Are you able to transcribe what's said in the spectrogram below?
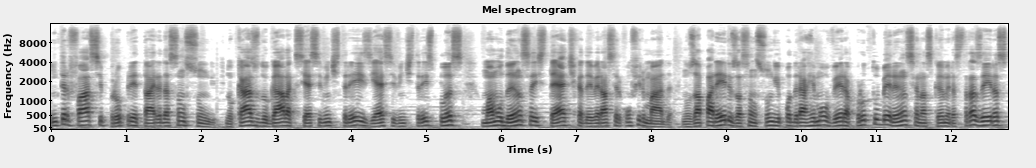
interface proprietária da Samsung. No caso do Galaxy S23 e S23 Plus, uma mudança estética deverá ser confirmada. Nos aparelhos, a Samsung poderá remover a protuberância nas câmeras traseiras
